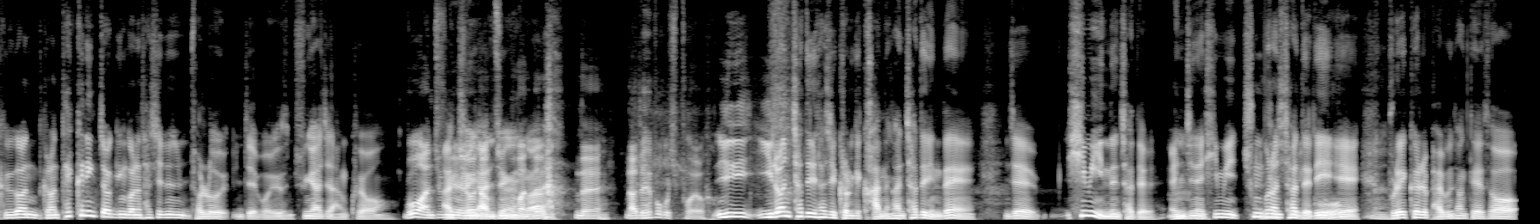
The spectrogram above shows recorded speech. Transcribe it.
그건 그런 테크닉적인 거는 사실은 별로 이제 뭐 이것은 중요하진 않고요. 뭐 안 중요해요. 아, 안 중요한 거. 네, 나도 해 보고 싶어요. 이 이런 차들이 사실 그런 게 가능한 차들인데 이제 힘이 있는 차들, 엔진에 음. 힘이 충분한 차들이 예, 네. 브레이크를 밟은 상태에서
